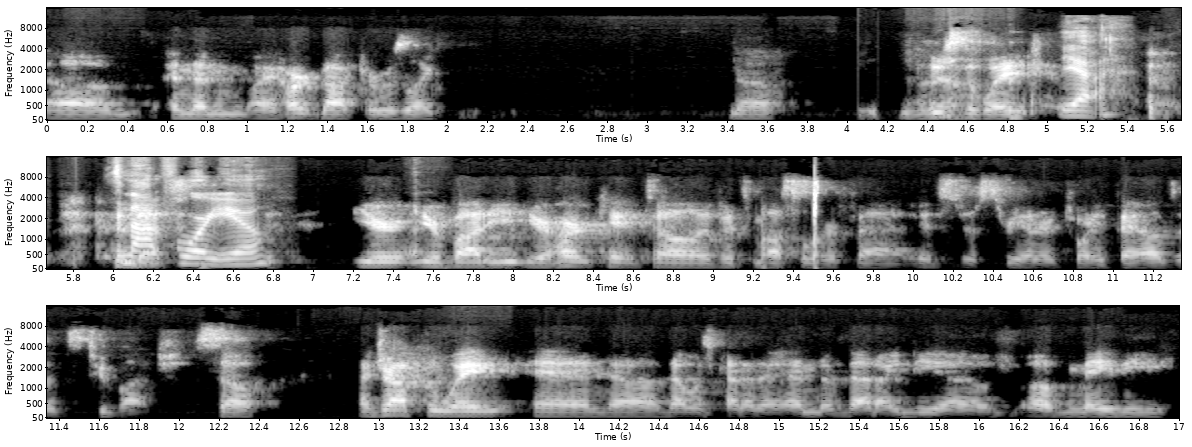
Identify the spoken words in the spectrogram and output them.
Um, and then my heart doctor was like, "No, lose the weight." Yeah, it's not for you. Your your body your heart can't tell if it's muscle or fat. It's just 320 pounds. It's too much. So i dropped the weight and uh, that was kind of the end of that idea of, of maybe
